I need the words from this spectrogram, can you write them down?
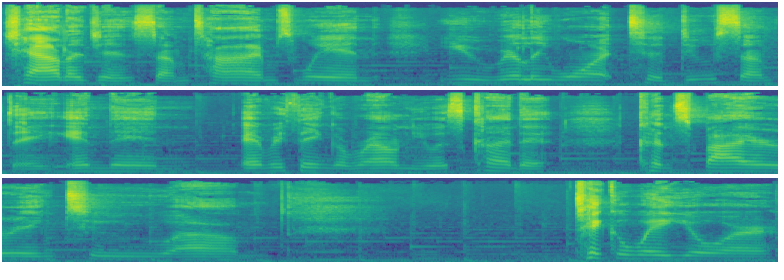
challenging sometimes when you really want to do something and then everything around you is kind of conspiring to um, take away your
